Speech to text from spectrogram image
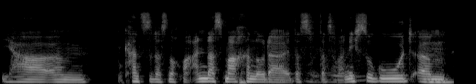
ja, ähm, kannst du das nochmal anders machen oder das, das war nicht so gut. Ähm, Mhm.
